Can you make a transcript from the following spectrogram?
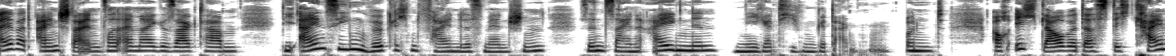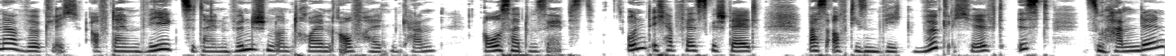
Albert Einstein soll einmal gesagt haben, die einzigen wirklichen Feinde des Menschen sind seine eigenen negativen Gedanken. Und auch ich glaube, dass dich keiner wirklich auf deinem Weg zu deinen Wünschen und Träumen aufhalten kann, außer du selbst. Und ich habe festgestellt, was auf diesem Weg wirklich hilft, ist zu handeln,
